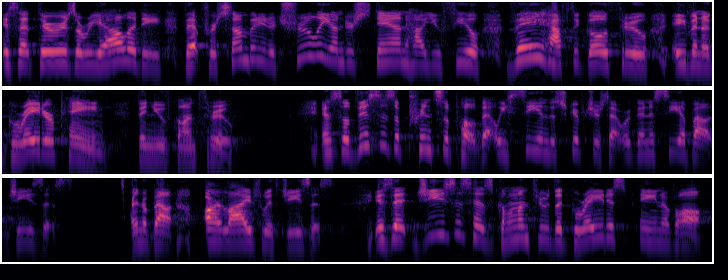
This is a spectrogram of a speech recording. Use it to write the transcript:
Is that there is a reality that for somebody to truly understand how you feel, they have to go through even a greater pain than you've gone through. And so, this is a principle that we see in the scriptures that we're going to see about Jesus and about our lives with Jesus is that Jesus has gone through the greatest pain of all.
